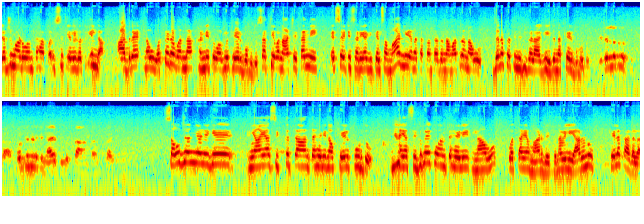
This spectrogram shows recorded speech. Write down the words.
ಜಡ್ಜ್ ಮಾಡುವಂತಹ ಪರಿಸ್ಥಿತಿಯಲ್ಲಿ ಇವತ್ತು ಇಲ್ಲ. ಆದ್ರೆ ನಾವು ಒತ್ತಡವನ್ನ ಖಂಡಿತವಾಗ್ಲೂ ಹೇರಬಹುದು. ಸತ್ಯವನ್ನ ಆಚೆ ತನ್ನಿ ಎಸ್ ಐ ಟಿ ಸರಿಯಾಗಿ ಕೆಲಸ ಮಾಡ್ಲಿ ಅನ್ನತಕ್ಕಂಥದ್ದನ್ನ ಮಾತ್ರ ನಾವು ಜನಪ್ರತಿನಿಧಿಗಳಾಗಿ ಇದನ್ನ ಕೇಳಬಹುದು ಇದೆಲ್ಲದರ ಸುತ್ತ ಸೌಜನ್ಯಗಳಿಗೆ ನ್ಯಾಯ ಸಿಗುತ್ತಾ ಅಂತ ಅನಿಸ್ತಾ ಇದೆ ಸೌಜನ್ಯಳಿಗೆ ನ್ಯಾಯ ಸಿಕ್ಕುತ್ತಾ ಅಂತ ಹೇಳಿ ನಾವು ಕೇಳ್ಕೂಡ್ದು. ನ್ಯಾಯ ಸಿಗಬೇಕು ಅಂತ ಹೇಳಿ ನಾವು ಒತ್ತಾಯ ಮಾಡಬೇಕು. ನಾವಿಲ್ಲಿ ಯಾರನ್ನು ಕೇಳಕ್ಕಾಗಲ್ಲ.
